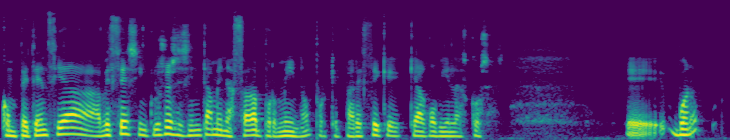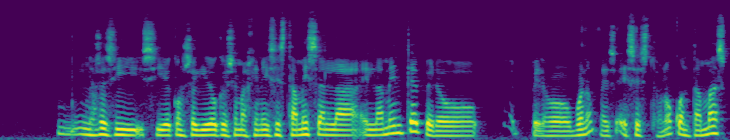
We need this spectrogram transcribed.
competencia a veces incluso se siente amenazada por mí, ¿no? Porque parece que, que hago bien las cosas. Eh, bueno, no sé si, si, he conseguido que os imaginéis esta mesa en la, en la mente, pero, pero bueno, es, es esto, ¿no? Cuanta más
